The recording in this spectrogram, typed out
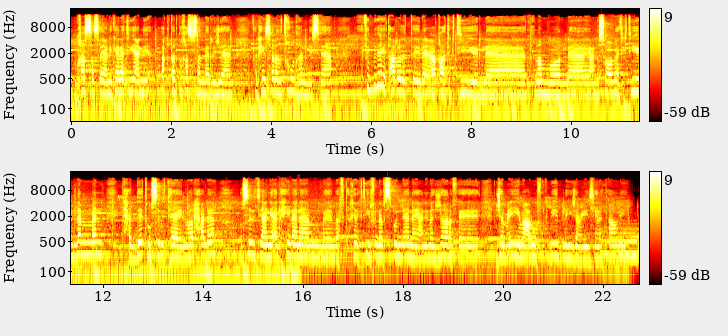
مخصصة يعني كانت يعني أكثر تخصصا للرجال فالحين صارت تخوضها النساء. في البداية تعرضت لإعاقات كثير لتنمر ل يعني صعوبات كثير لما تحديت وصلت هاي المرحلة وصرت يعني الحين أنا بفتخر كثير في نفسي وإني أنا يعني نجارة في جمعية معروفة كبير اللي هي جمعية زينة التعاونية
